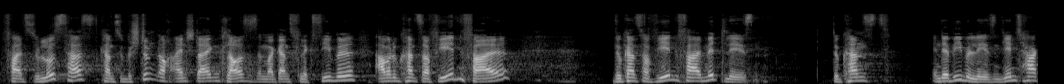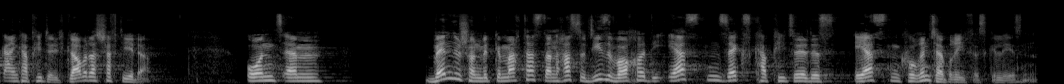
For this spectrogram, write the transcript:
falls du Lust hast, kannst du bestimmt noch einsteigen. Klaus ist immer ganz flexibel, aber du kannst auf jeden Fall, du kannst auf jeden Fall mitlesen. Du kannst in der Bibel lesen, jeden Tag ein Kapitel. Ich glaube, das schafft jeder. Und ähm, wenn du schon mitgemacht hast, dann hast du diese Woche die ersten sechs Kapitel des ersten Korintherbriefes gelesen.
